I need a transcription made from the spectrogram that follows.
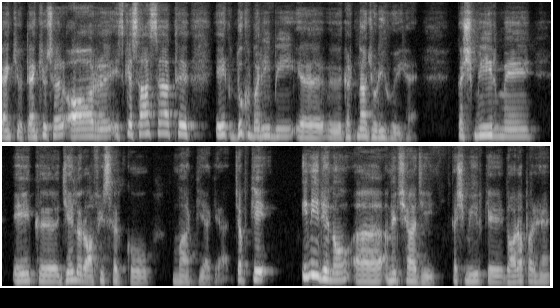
thank you thank you sir और इसके साथ साथ एक दुख भरी भी घटना जुड़ी हुई है। कश्मीर में एक जेलर ऑफिसर को मार दिया गया। जबकि इन्हीं दिनों अमित शाह जी कश्मीर के दौरा पर हैं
